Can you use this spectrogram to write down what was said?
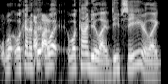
What, what kind of How fi- what what kind do you like? Deep sea or like?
